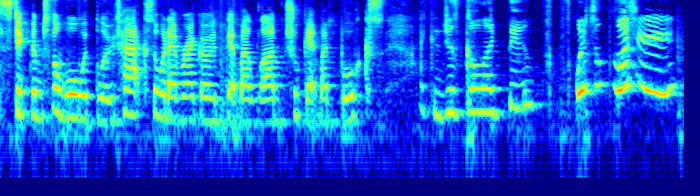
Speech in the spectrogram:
stick them to the wall with blue tacks so whenever I go and get my lunch or get my books, I can just go like this. Squishy squishy.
